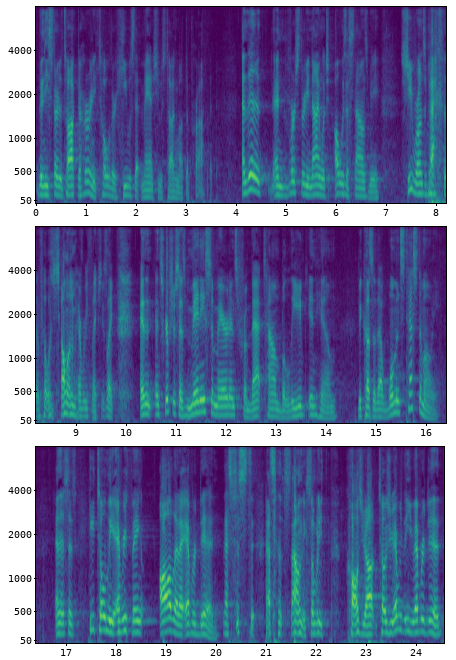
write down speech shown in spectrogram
then he started to talk to her and he told her he was that man she was talking about, the prophet. And then in verse 39, which always astounds me, she runs back to the village telling him everything. She's like, and, and scripture says, many Samaritans from that town believed in him because of that woman's testimony. And it says, he told me everything, all that I ever did. That's just, that's astounding. Somebody calls you out, tells you everything you ever did,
